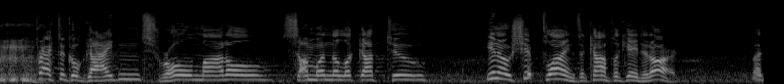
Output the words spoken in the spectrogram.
Practical guidance, role model, someone to look up to. You know, ship flying's a complicated art. But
